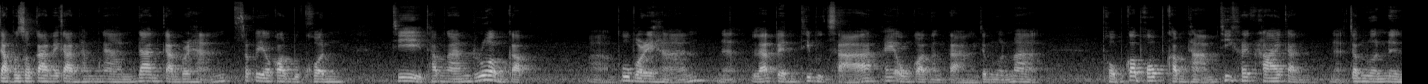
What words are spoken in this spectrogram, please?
จากประสบการณ์ในการทำงานด้านการบริหารทรัพยากรบุคคล ที่ทำงานร่วมกับผู้บริหารนะและเป็นที่ปรึกษาให้องค์กรต่างๆจำนวนมาก ผมก็พบคำถามที่คล้ายๆกันนะจำนวนหนึ่ง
